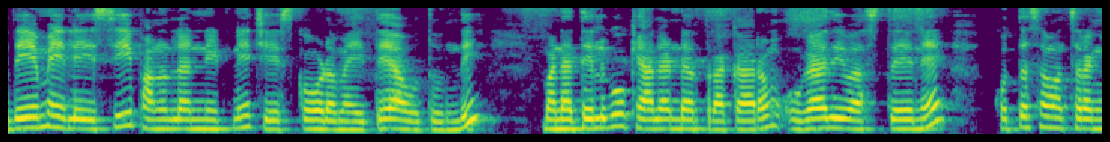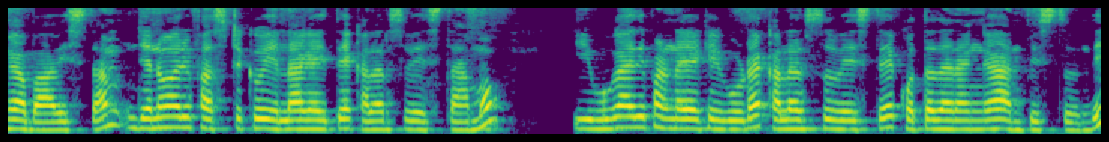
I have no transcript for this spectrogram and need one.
ఉదయమే లేచి పనులన్నింటినీ చేసుకోవడం అయితే అవుతుంది. మన తెలుగు క్యాలెండర్ ప్రకారం ఉగాది వస్తేనే కొత్త సంవత్సరంగా భావిస్తాం. జనవరి ఫస్ట్కు ఎలాగైతే కలర్స్ వేస్తామో ఈ ఉగాది పండగకి కూడా కలర్స్ వేస్తే కొత్తదనంగా అనిపిస్తుంది.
